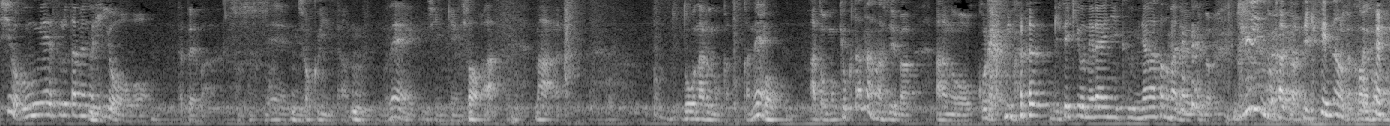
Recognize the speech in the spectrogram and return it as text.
市を運営するための費用を、例えばねうん。職員さんうん。のね、人件費とかまあどうなるのかとかそう。ねあともう極端な話で言えばあのこれからまた議席を狙いに行く皆川さんの前なんですけど 議員の数は適正なのかとかそうそう。ね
